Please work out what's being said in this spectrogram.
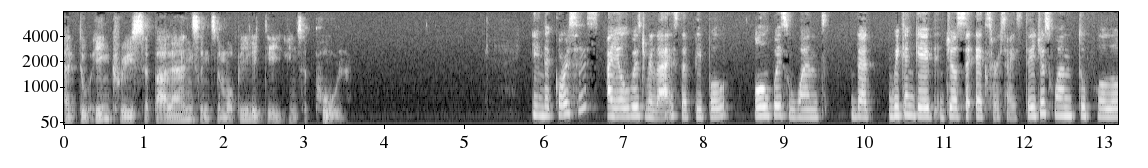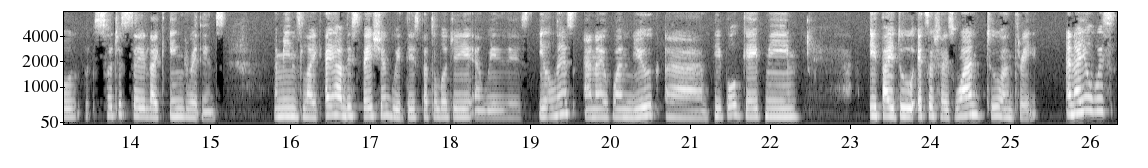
and to increase the balance and the mobility in the pool. In the courses, I always realize that people always want that we can give just the exercise. They just want to follow, such as say, like ingredients. I means like I have this patient with this pathology and with this illness, and I want you uh, people gave me if I do exercise one, two, and three, and I always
